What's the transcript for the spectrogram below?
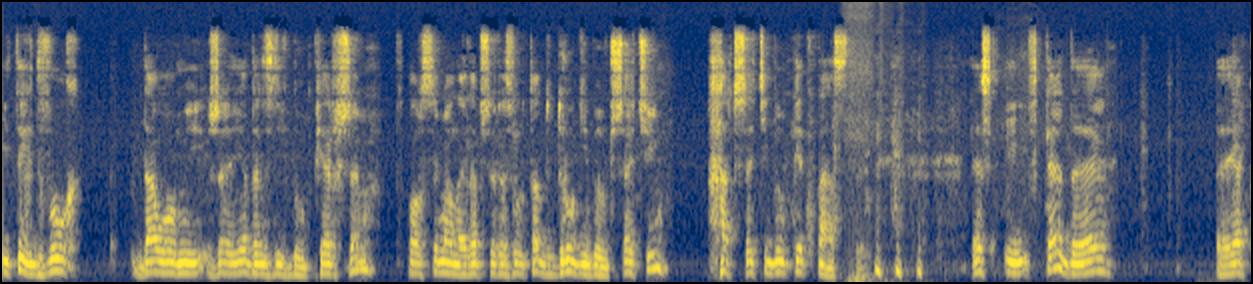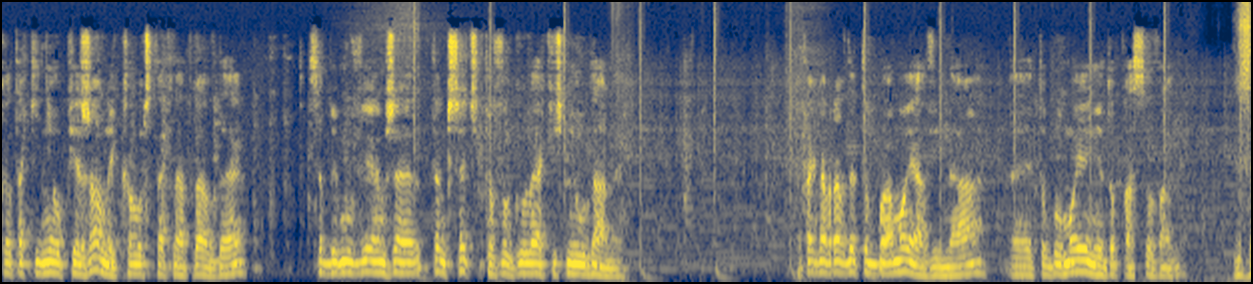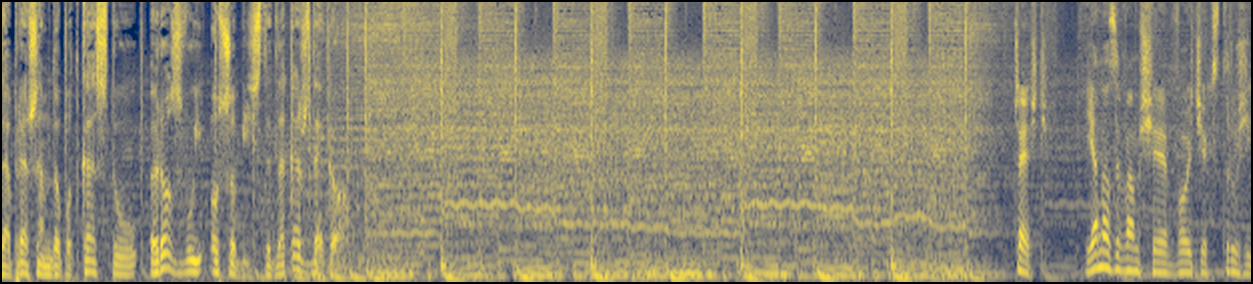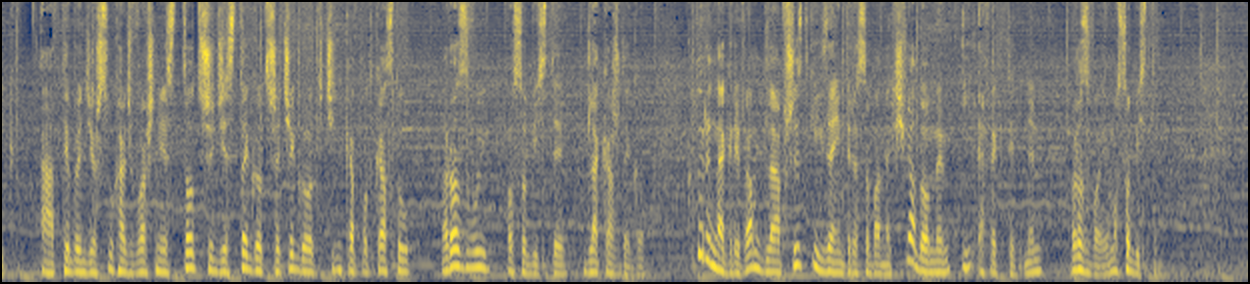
i tych dwóch dało mi, że jeden z nich był pierwszym w Polsce, miał najlepszy rezultat, drugi był trzeci, a trzeci był piętnasty. Też i wtedy, e, jako taki nieopierzony coach tak naprawdę, sobie mówiłem, że ten trzeci to w ogóle jakiś nieudany. A tak naprawdę to była moja wina, e, to było moje niedopasowanie. Zapraszam do podcastu Rozwój Osobisty dla Każdego. Cześć, ja nazywam się Wojciech Struzik, a Ty będziesz słuchać właśnie 133 odcinka podcastu Rozwój Osobisty dla Każdego, który nagrywam dla wszystkich zainteresowanych świadomym i efektywnym rozwojem osobistym.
